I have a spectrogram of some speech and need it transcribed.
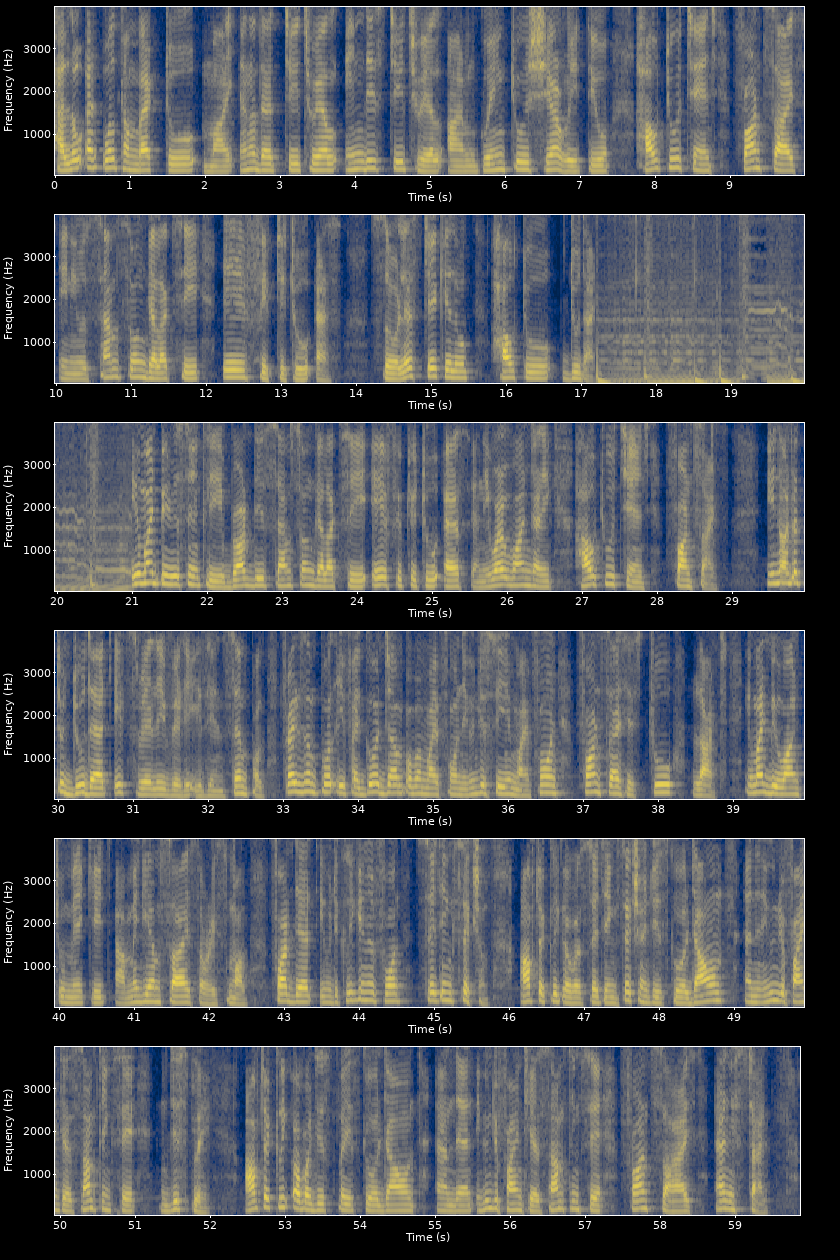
Hello and welcome back to my another tutorial. In this tutorial, I'm going to share with you how to change font size in your Samsung Galaxy A52s. So let's take a look how to do that. You might be recently brought this Samsung Galaxy A52s and you are wondering how to change font size. In order to do that, it's really very easy and simple. For example, if I go jump over my phone, you're going to see my phone font size is too large. You might be want to make it a medium size or a small. For that, you need to click in the phone settings section. After click over settings section, you scroll down and then you're going to find here something say display. After click over display, scroll down and then you're going to find here something say font size and style.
